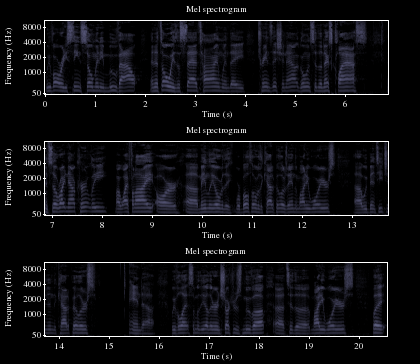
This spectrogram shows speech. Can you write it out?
We've already seen so many move out, and it's always a sad time when they transition out, go into the next class. And so right now, currently, my wife and I are uh, mainly over the. We're both over the Caterpillars and the Mighty Warriors. Uh, we've been teaching in the Caterpillars, and uh, we've let some of the other instructors move up uh, to the Mighty Warriors. But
